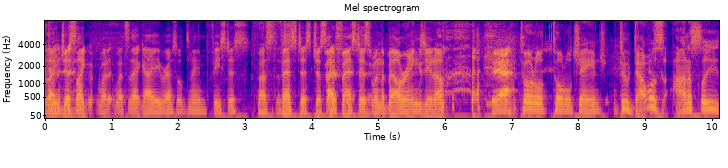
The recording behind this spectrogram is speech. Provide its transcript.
Like just like what? What's that guy he wrestled's name? Festus. Festus. Festus, just like Festus, Festus yeah. when the bell rings, you know. Yeah. total, total change. Dude, that was honestly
